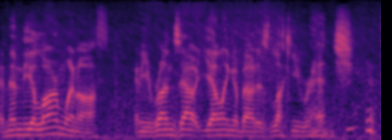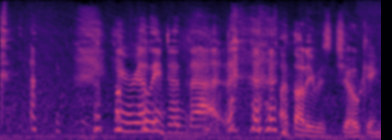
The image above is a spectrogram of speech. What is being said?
And then the alarm went off, and he runs out yelling about his lucky wrench. He really did that. I thought he was joking.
